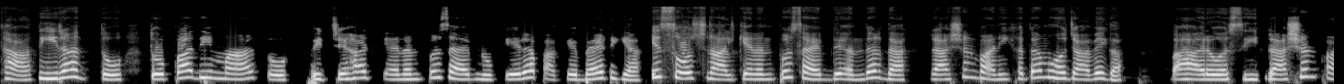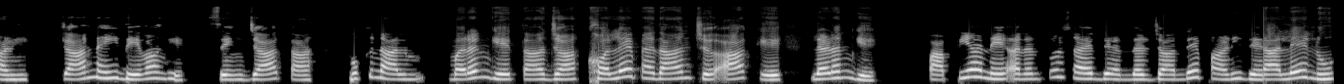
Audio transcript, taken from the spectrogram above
ਥਾਂ ਤੀਰਾਂ ਤੋਂ ਤੋਪਾਂ ਦੀ ਮਾਰ ਤੋਂ ਪਿੱਛੇ ਹਟ ਕੇ ਅਨੰਦਪੁਰ ਸਾਹਿਬ ਨੂੰ ਘੇਰਾ ਪਾ ਕੇ ਬੈਠ ਗਿਆ। ਇਸ ਸੋਚ ਨਾਲ ਕਿ ਅਨੰਦਪੁਰ ਸਾਹਿਬ ਦੇ ਅੰਦਰ ਦਾ ਰਾਸ਼ਨ ਪਾਣੀ ਖਤਮ ਹੋ ਜਾਵੇਗਾ, ਬਾਹਰੋਂ ਅਸੀਂ ਰਾਸ਼ਨ ਪਾਣੀ ਜਾਣ ਨਹੀਂ ਦੇਵਾਂਗੇ। ਸਿੰਘ ਜਾਂ ਤਾਂ ਭੁੱਖ ਨਾਲ ਮਰਨਗੇ ਤਾਂ ਜਾਂ ਖੋਲੇ ਮੈਦਾਨ 'ਚ ਆ ਕੇ ਲੜਨਗੇ। ਪਾਪੀਆਂ ਨੇ ਅਨੰਦਪੁਰ ਸਾਹਿਬ ਦੇ ਅੰਦਰ ਜਾਂਦੇ ਪਾਣੀ ਦੇ ਨਾਲੇ ਨੂੰ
